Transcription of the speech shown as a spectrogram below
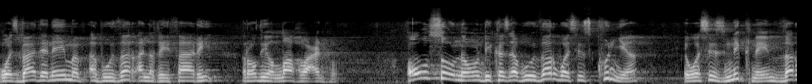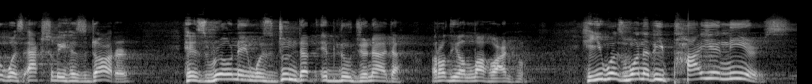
was by the name of Abu Dhar al-Ghifari anhu. Also known because Abu Dhar was his kunya, it was his nickname, Dhar was actually his daughter. His real name was Jundab ibn Junada anhu. He was one of the pioneers,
